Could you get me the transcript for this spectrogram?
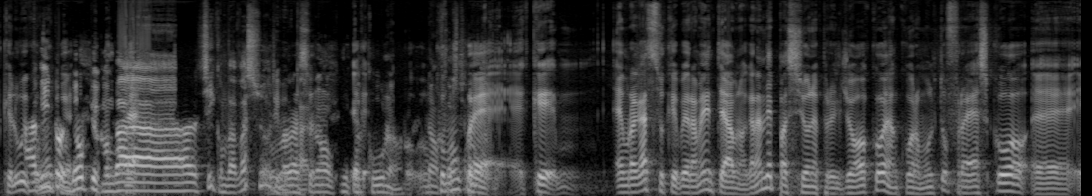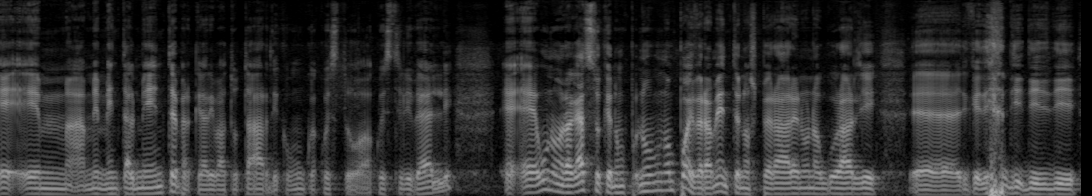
che lui... Ha comunque, vinto il doppio con, va... eh, sì, con Vavassori, con Vavassori, no, con qualcuno. No, comunque, che è un ragazzo che veramente ha una grande passione per il gioco, è ancora molto fresco eh, e, e, mm, mentalmente perché è arrivato tardi comunque a, questo, a questi livelli. È, è uno, un ragazzo che non, non, non, puoi veramente non sperare, non augurargli eh, di, di, di,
